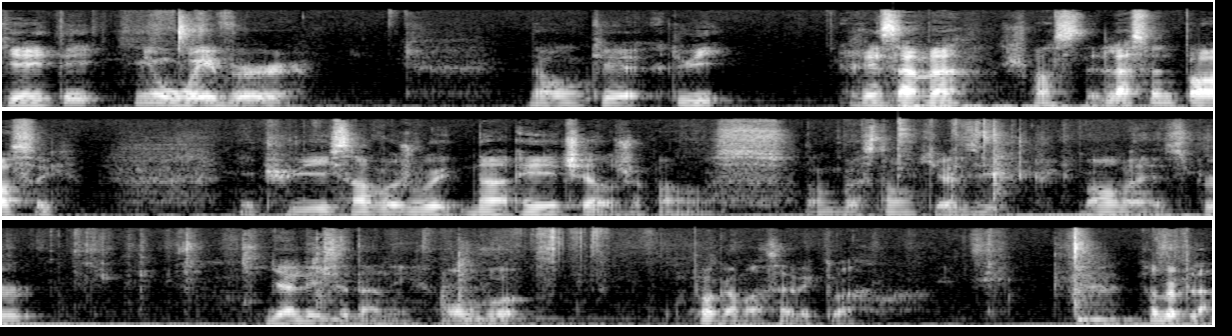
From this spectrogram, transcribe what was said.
qui a été mis au waiver. Donc lui, récemment, je pense que c'était la semaine passée. Et puis il s'en va jouer dans AHL, je pense. Donc Boston qui a dit Bon ben tu peux y aller cette année. On va pas commencer avec toi. C'est un peu plat.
